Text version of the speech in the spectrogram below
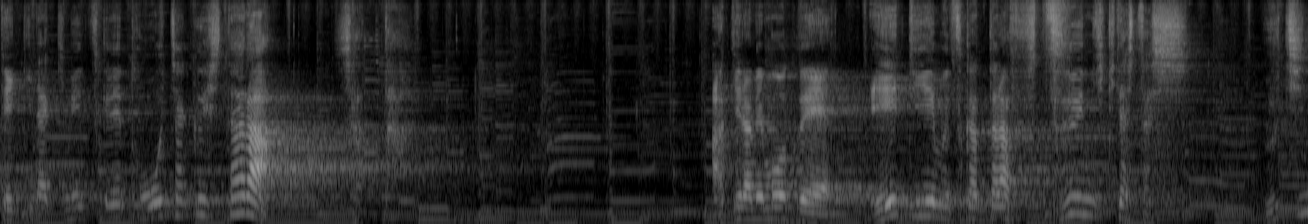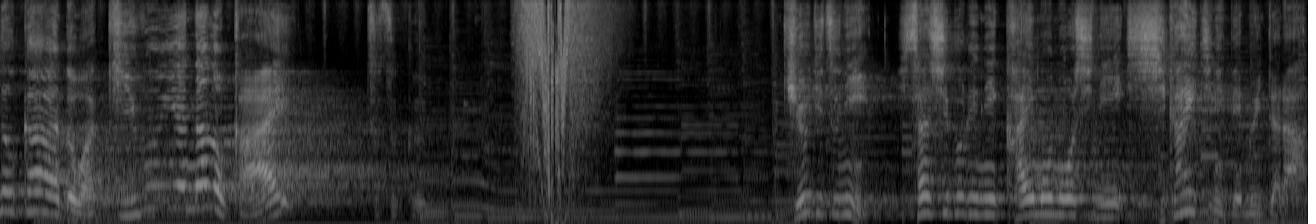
的な決めつけで到着したらシャッター諦めモードで ATM 使ったら普通に引き出したし。うちのカードは気分屋なのかい？続く。休日に久しぶりに買い物をしに市街地に出向いたら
